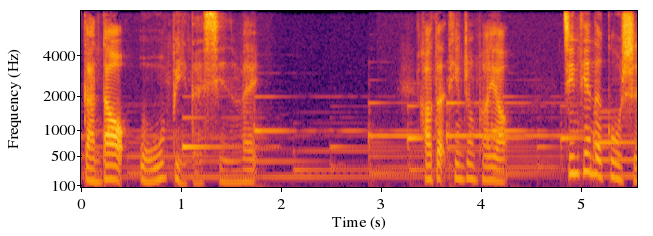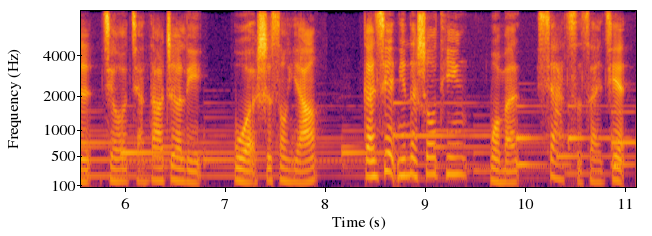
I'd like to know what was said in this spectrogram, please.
感到无比的欣慰。好的，听众朋友，今天的故事就讲到这里。我是宋阳，感谢您的收听，我们下次再见。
